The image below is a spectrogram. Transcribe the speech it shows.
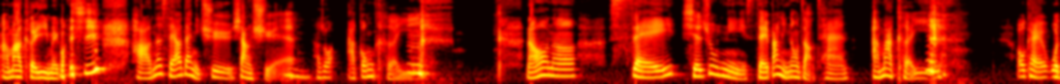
阿妈可以，没关系。好，那谁要带你去上学？嗯他说阿公可以。然后呢，谁协助你？谁帮你弄早餐？阿妈可以。OK，我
